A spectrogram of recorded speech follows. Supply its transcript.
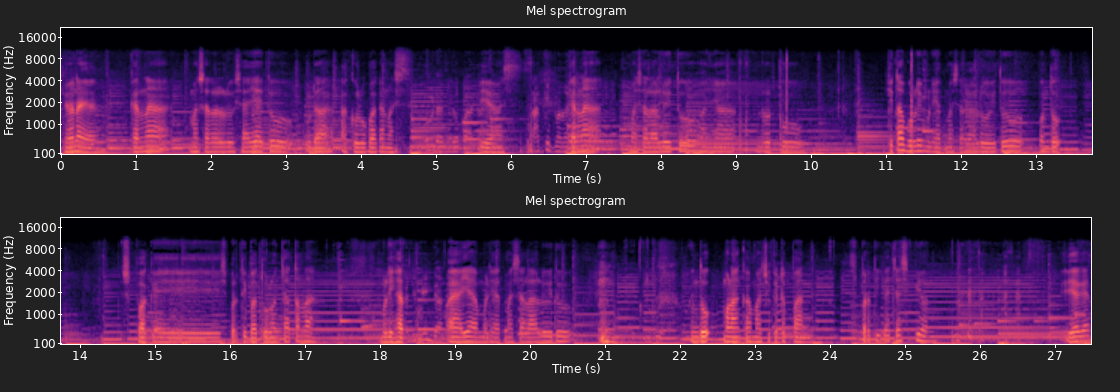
gimana ya? Karena masa lalu saya itu udah aku lupakan mas. Oh, udah. Iya mas. Sakit makanya. Karena masa lalu itu hanya menurutku kita boleh melihat masa lalu itu untuk sebagai seperti batu loncatan lah melihat ah ya melihat masa lalu itu untuk melangkah maju ke depan seperti kaca spion. Iya kan?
